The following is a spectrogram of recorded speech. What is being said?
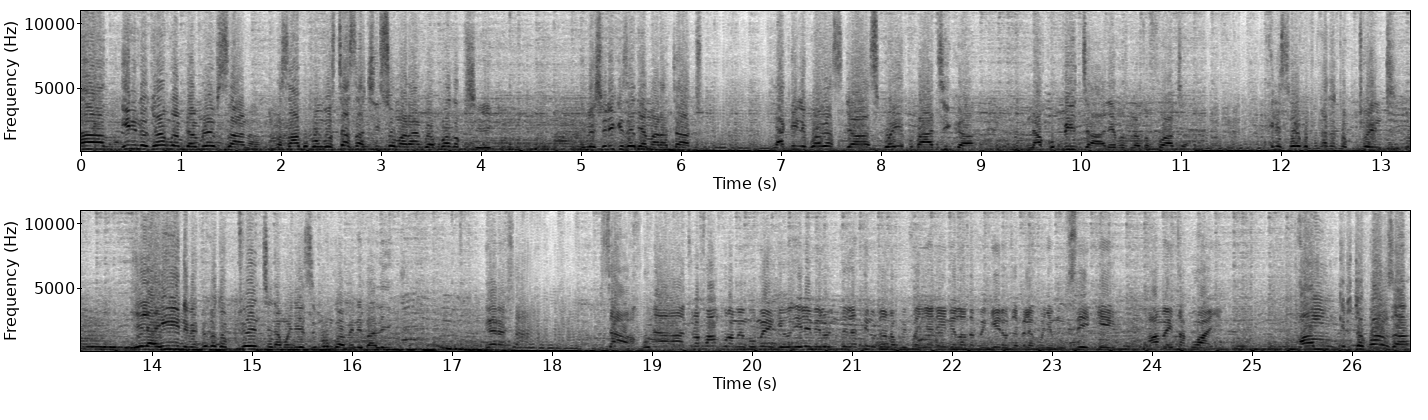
Ah, hii ni ndoto yangu ya muda mrefu sana, kwa sababu Bongo Stars sio mara yangu ya kwanza kushiriki. Nimeshiriki zaidi ya mara tatu, lakini kwaga sija sikuwahi kubahatika na kupita level zinazofuata, lakini siwahi kufika top 20, ila hii nimefika top 20 na Mwenyezi Mungu amenibariki. Hongera sana. Sawa, kuna tunafahamu kuna mambo mengi. Ile milioni 30 utaenda kuifanyia nini? Labda pengine utapeleka kwenye muziki ama itakuwaje? Um, kitu cha kwanza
